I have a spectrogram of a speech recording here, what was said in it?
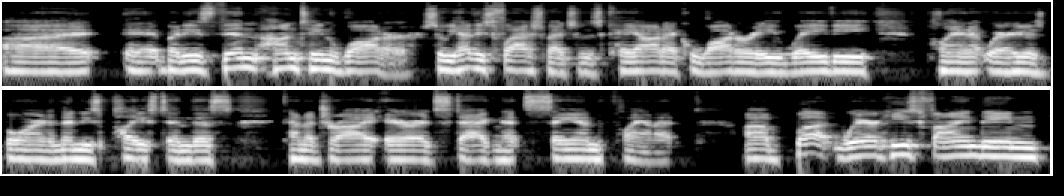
Uh, eh, but he's then hunting water. So we have these flashbacks of this chaotic, watery, wavy planet where he was born, and then he's placed in this kind of dry, arid, stagnant sand planet. Uh, but where he's finding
